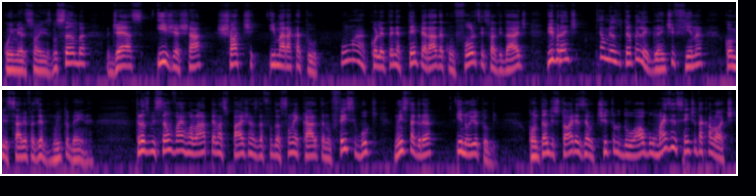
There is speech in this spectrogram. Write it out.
com imersões no samba, jazz, ijexá, shot e maracatu. Uma coletânea temperada com força e suavidade, vibrante e ao mesmo tempo elegante e fina, como ele sabe fazer muito bem, né? Transmissão vai rolar pelas páginas da Fundação Ecarta no Facebook, no Instagram e no YouTube. Contando Histórias é o título do álbum mais recente da Calote,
